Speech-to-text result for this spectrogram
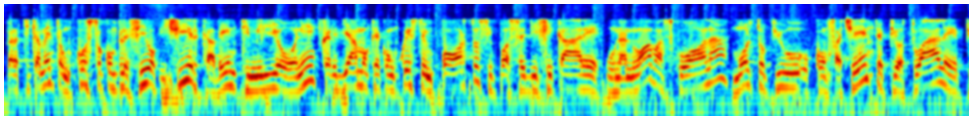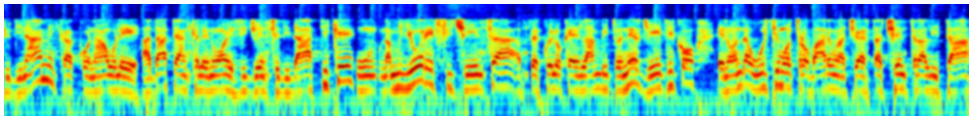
praticamente un costo complessivo di circa 20 milioni. Crediamo che con questo importo si possa edificare una nuova scuola molto più confacente, più attuale, più dinamica, con aule adatte anche alle nuove esigenze didattiche, una migliore efficienza per quello che è l'ambito energetico e non da ultimo trovare una certa centralità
